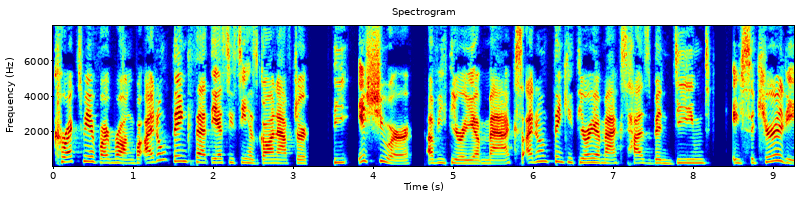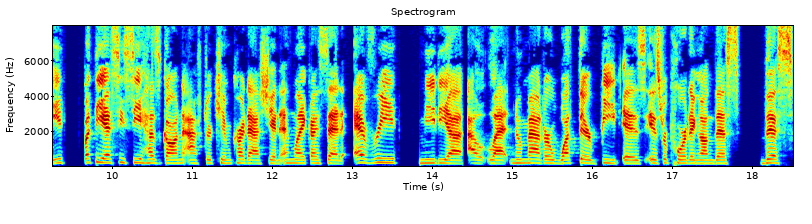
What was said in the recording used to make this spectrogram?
correct me if I'm wrong, but I don't think that the SEC has gone after the issuer of Ethereum Max. I don't think Ethereum Max has been deemed a security, but the SEC has gone after Kim Kardashian. And like I said, every media outlet, no matter what their beat is, is reporting on this this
